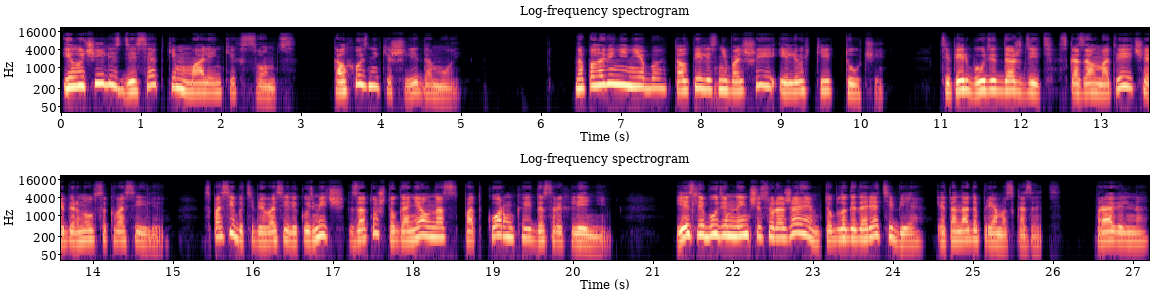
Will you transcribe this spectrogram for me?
и лучились десятки маленьких солнц. Колхозники шли домой. На половине неба толпились небольшие и легкие тучи. «Теперь будет дождить», — сказал Матвеич и обернулся к Василию. Спасибо тебе, Василий Кузьмич, за то, что гонял нас под кормкой до срыхлением. Если будем нынче с урожаем, то благодаря тебе, это надо прямо сказать. Правильно,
